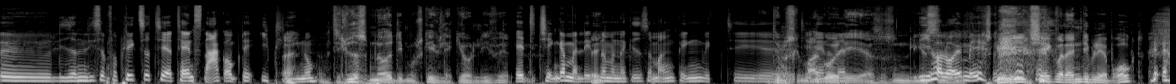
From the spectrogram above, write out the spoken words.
øh, lederne ligesom forpligte sig til at tage en snak om det i plenum. Ja, det lyder som noget, de måske ville have gjort alligevel. Ja, det tænker man lidt, ikke? når man har givet så mange penge væk til Det er måske en meget god idé. Altså sådan lige, lige holde øje med. Skal vi lige tjekke, hvordan de bliver brugt. ja.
